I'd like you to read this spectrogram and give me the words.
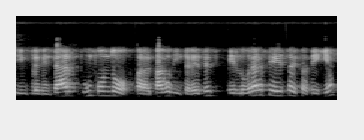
implementar un fondo para el pago de intereses. En lograrse esta estrategia,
